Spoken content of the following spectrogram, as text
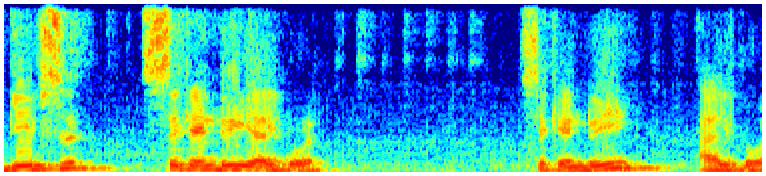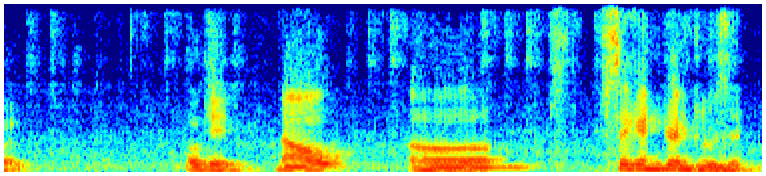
gives secondary alcohol. Secondary alcohol. Okay now uh, second conclusion.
